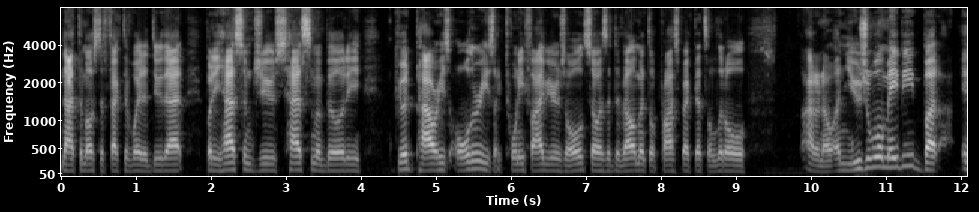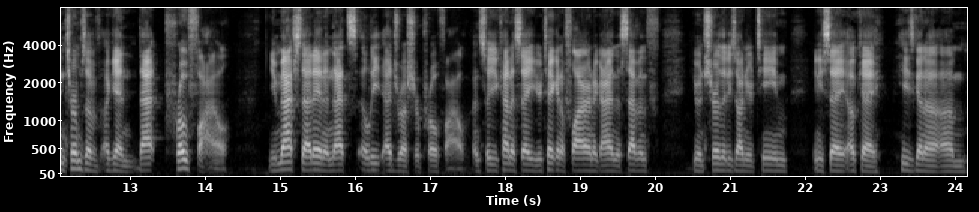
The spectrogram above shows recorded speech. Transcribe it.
not the most effective way to do that but he has some juice, has some ability, good power. He's older. He's like 25 years old. So as a developmental prospect, that's a little, I don't know, unusual maybe. But in terms of, again, that profile, you match that in, and that's elite edge rusher profile. And so you kind of say you're taking a flyer on a guy in the seventh, you ensure that he's on your team, and you say, okay, he's to, um,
